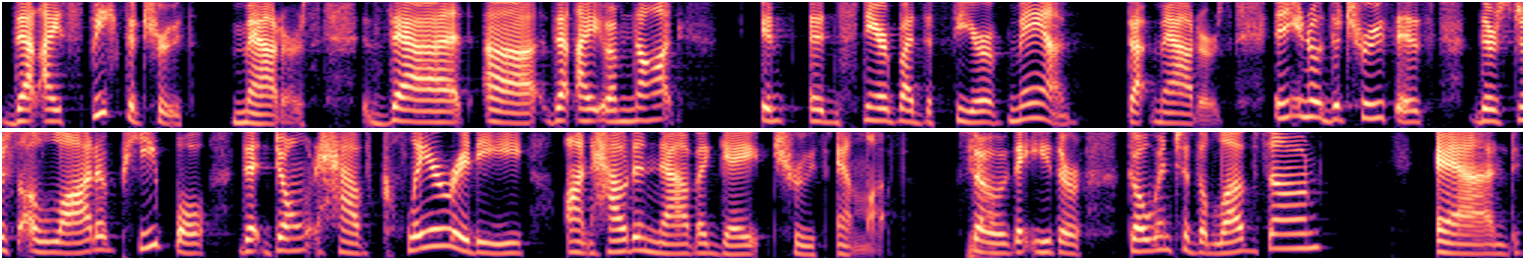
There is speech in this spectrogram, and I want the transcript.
that i speak the truth matters that uh, that I am not in, ensnared by the fear of man that matters and you know the truth is there's just a lot of people that don't have clarity on how to navigate truth and love so they either go into the love zone and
